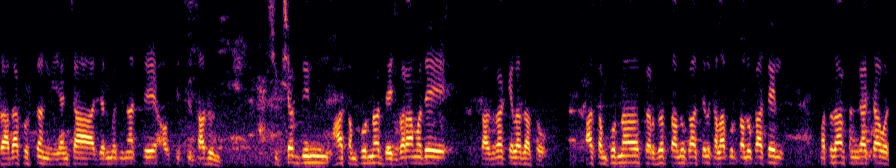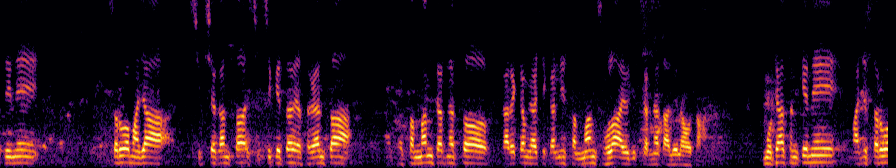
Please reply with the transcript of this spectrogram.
राधाकृष्णन यांच्या जन्मदिनाचे औचित्य साधून शिक्षक दिन हा संपूर्ण देशभरामध्ये साजरा केला जातो. हा संपूर्ण कर्जत तालुका असेल खालापूर तालुका असेल मतदारसंघाच्या वतीने सर्व माझ्या शिक्षकांचा शिक्षकेतर या सगळ्यांचा सन्मान करण्याचा कार्यक्रम या ठिकाणी सन्मान सोहळा आयोजित करण्यात आलेला होता. मोठ्या संख्येने माझे सर्व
